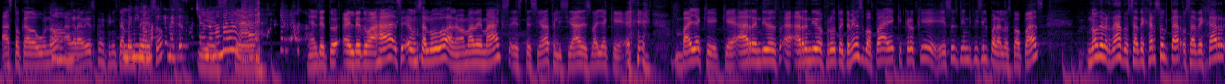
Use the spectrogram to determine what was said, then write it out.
has tocado uno. Ah. Agradezco infinitamente de mi mamá eso. Que me está escuchando, mamá. Este, el de tu, el de tu ajá, un saludo a la mamá de Max. Este, señora, felicidades. Vaya que, vaya que, que, ha rendido, ha rendido fruto. Y también a su papá, eh, que creo que eso es bien difícil para los papás. No, de verdad, o sea, dejar soltar, o sea, dejar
